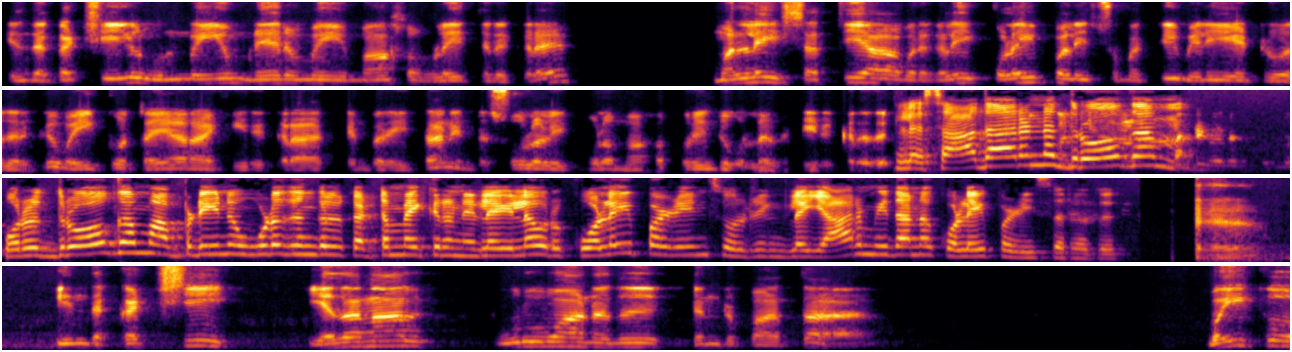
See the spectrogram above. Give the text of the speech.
இந்த கட்சியில் உண்மையும் நேர்மையுமாக உழைத்திருக்கிற மல்லை சத்யா அவர்களை கொலைப்பழி சுமத்தி வெளியேற்றுவதற்கு வைகோ தயாராகி இருக்கிறார் என்பதைத்தான் இந்த சூழலின் மூலமாக புரிந்து கொள்ள வேண்டியிருக்கிறது. இல்ல சாதாரண துரோகம் ஒரு துரோகம் அப்படின்னு ஊடகங்கள் கட்டமைக்கிற நிலையில ஒரு கொலை பழின்னு சொல்றீங்களே யார் மீதான கொலை பழி சார் அது? இந்த கட்சி எதனால் உருவானது என்று பார்த்தா வைகோ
